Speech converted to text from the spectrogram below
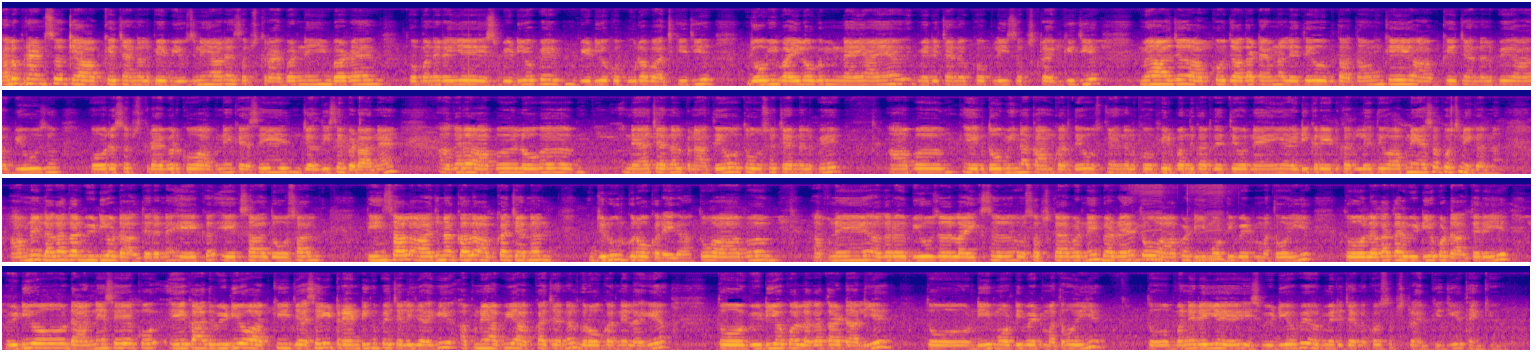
Hello friends क्या आपके channel पे व्यूज़ नहीं आ रहे सब्सक्राइबर नहीं बढ़ रहे तो बने रहिए इस वीडियो पे। वीडियो को पूरा वॉच कीजिए। जो भी भाई लोग नए आए हैं, मेरे चैनल को प्लीज़ सब्सक्राइब कीजिए। मैं आज आपको ज़्यादा टाइम ना लेते हुए बताता हूँ कि आपके चैनल पे व्यूज़ और सब्सक्राइबर को आपने कैसे जल्दी से बढ़ाना है। अगर आप लोग नया चैनल बनाते हो तो उस चैनल पर आप एक दो महीना काम करते हो, उस चैनल को फिर बंद कर देते हो नई आईडी क्रिएट कर लेते हो, आपने ऐसा कुछ नहीं करना। आपने लगातार वीडियो डालते रहना, एक एक साल, दो साल तीन साल आज ना कल आपका चैनल ज़रूर ग्रो करेगा। तो आप अपने अगर व्यूज़ लाइक्स और सब्सक्राइबर नहीं बढ़ रहे हैं तो आप डीमोटिवेट मत होइए। तो लगातार वीडियो को डालते रहिए। वीडियो डालने से को एक आध वीडियो आपकी जैसे ही ट्रेंडिंग पे चली जाएगी अपने आप ही आपका चैनल ग्रो करने लगेगा। तो वीडियो को लगातार डालिए। तो डीमोटिवेट मत होइए। तो बने रहिए इस वीडियो पे और मेरे चैनल को सब्सक्राइब कीजिए। Thank you.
